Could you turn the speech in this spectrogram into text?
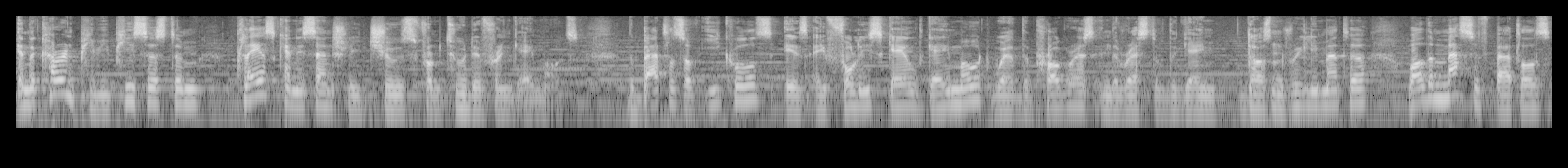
In the current PvP system, players can essentially choose from two different game modes. The Battles of Equals is a fully scaled game mode where the progress in the rest of the game doesn't really matter, while the Massive Battles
